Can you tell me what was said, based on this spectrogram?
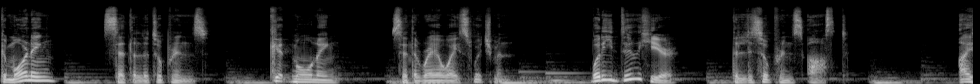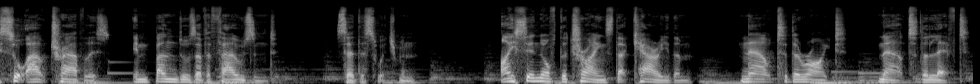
Good morning, said the little prince. Good morning, said the railway switchman. What do you do here? The little prince asked. I sort out travellers in bundles of a thousand, said the switchman. I send off the trains that carry them, now to the right, now to the left.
